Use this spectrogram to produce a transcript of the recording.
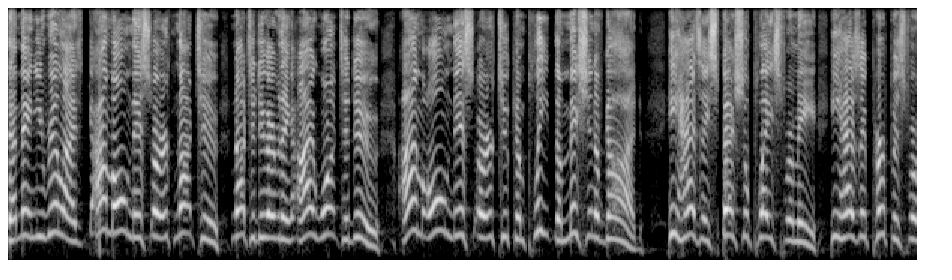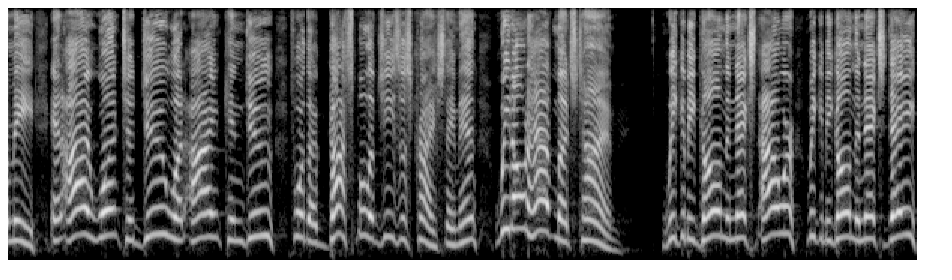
That man, you realize I'm on this earth not to not to do everything I want to do. I'm on this earth to complete the mission of God. He has a special place for me. He has a purpose for me. And I want to do what I can do for the gospel of Jesus Christ. Amen. We don't have much time. We could be gone the next hour, we could be gone the next day,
